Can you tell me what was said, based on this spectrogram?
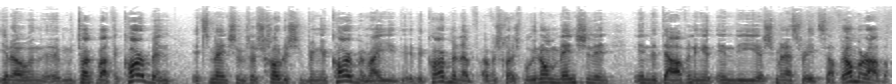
you know, when we talk about the carbon, it's mentioned Rosh you bring a carbon, right? The carbon of, of Rosh but we don't mention it in the davening, in the uh, itself. El Maraba.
